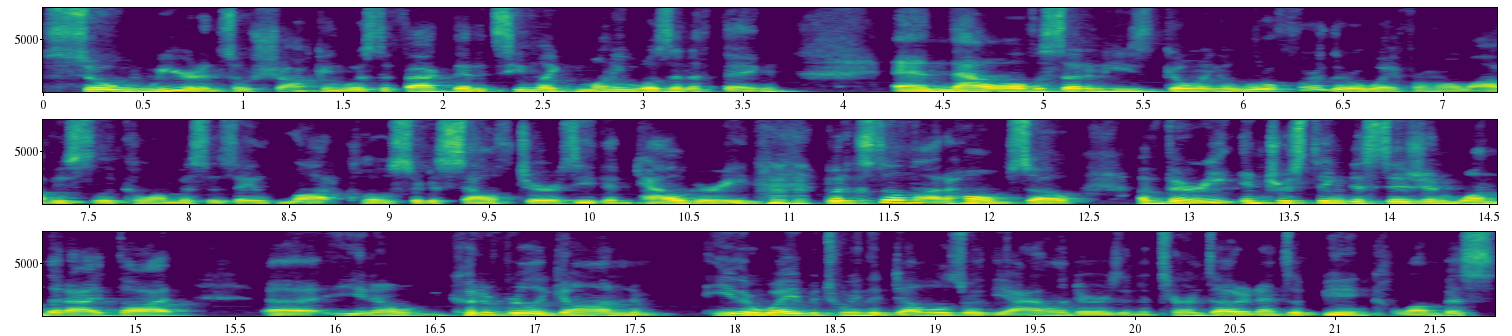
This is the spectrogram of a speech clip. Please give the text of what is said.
so weird and so shocking was the fact that it seemed like money wasn't a thing and now all of a sudden he's going a little further away from home. Obviously, Columbus is a lot closer to South Jersey than Calgary, but it's still not home. So, a very interesting decision, one that I thought, uh, you know, could have really gone either way between the Devils or the Islanders, and it turns out it ends up being Columbus.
